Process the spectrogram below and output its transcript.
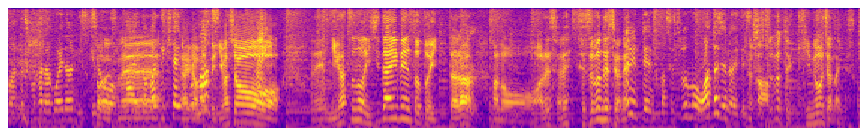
まあ私も鼻声なんですけど。ね。はい頑張っていきたいと思いはます、頑張っていきましょう、ね2月の一大イベントといったら、あのーあれですよね。節分ですよね。何言ってんですか？節分もう終わったじゃないですか。節分って昨日じゃないですか。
